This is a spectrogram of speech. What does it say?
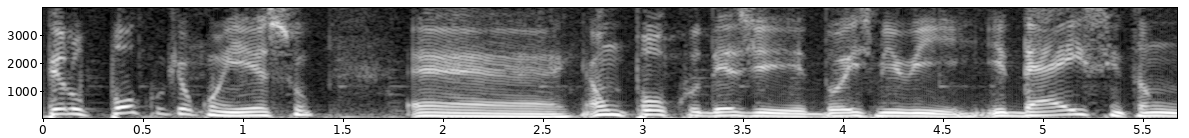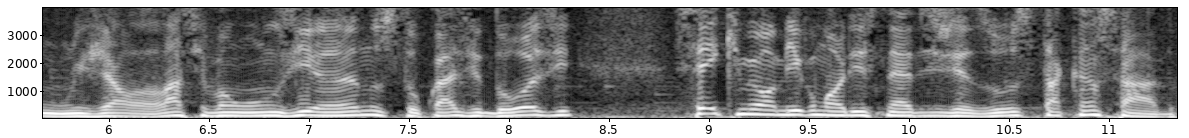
pelo pouco que eu conheço, é, é um pouco desde 2010, então já lá se vão 11 anos, estou quase 12. Sei que meu amigo Maurício Neves de Jesus está cansado.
